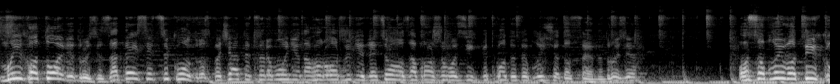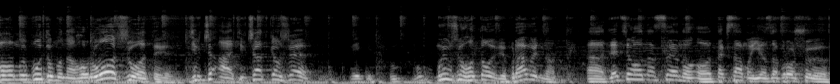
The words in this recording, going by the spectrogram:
Ми готові, друзі, за 10 секунд розпочати церемонію нагородження. Для цього запрошуємо всіх підходити ближче до сцени, друзі. Особливо тих, кого ми будемо нагороджувати. Дівча... А, дівчатка вже. Ми вже готові, правильно? Для цього на сцену так само я запрошую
